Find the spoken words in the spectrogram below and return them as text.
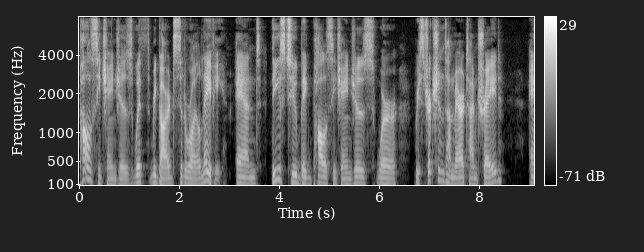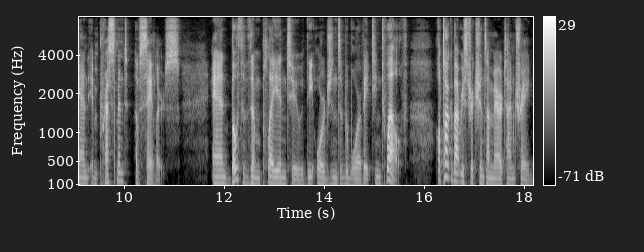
policy changes with regards to the Royal Navy. And these two big policy changes were restrictions on maritime trade and impressment of sailors and both of them play into the origins of the War of 1812. I'll talk about restrictions on maritime trade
